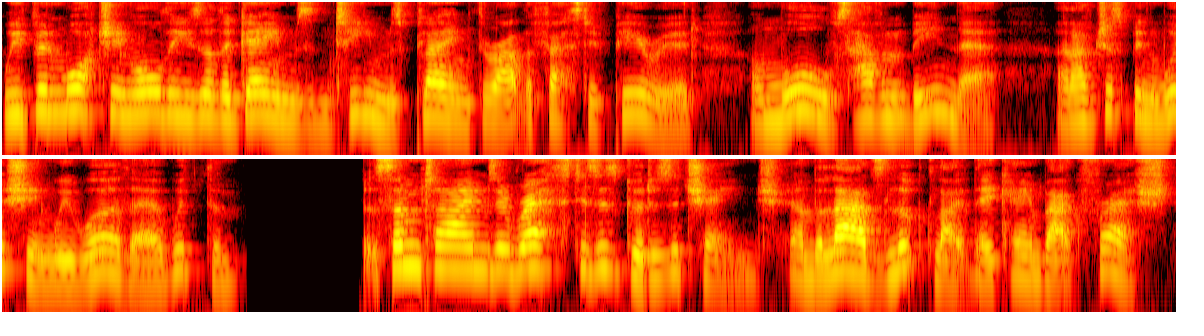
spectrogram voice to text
We've been watching all these other games and teams playing throughout the festive period, and Wolves haven't been there, and I've just been wishing we were there with them. But sometimes a rest is as good as a change, and the lads looked like they came back fresh.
